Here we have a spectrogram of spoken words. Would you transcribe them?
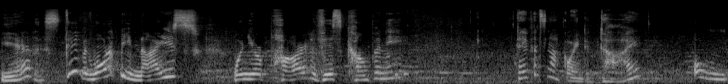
Yes. David, won't it be nice when you're part of his company? David's not going to die. Oh,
